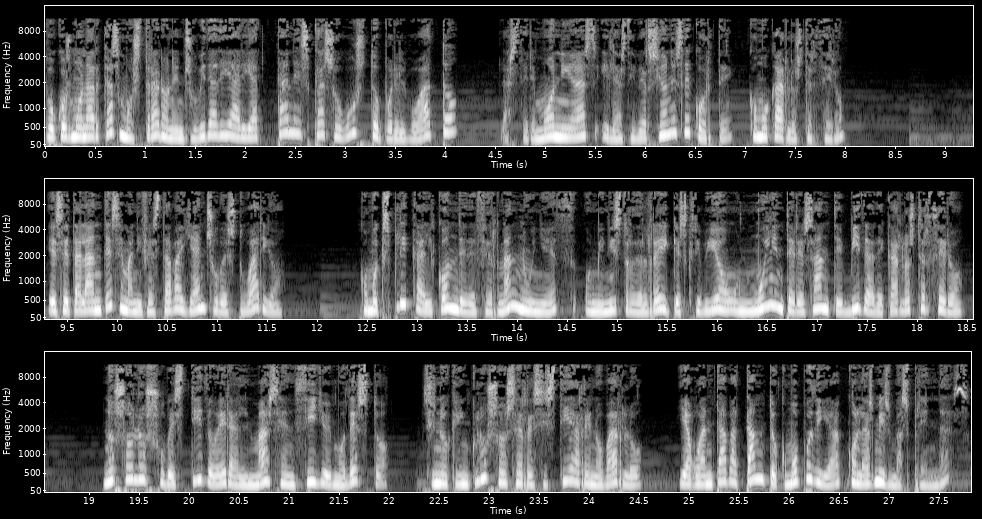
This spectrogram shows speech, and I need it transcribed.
pocos monarcas mostraron en su vida diaria tan escaso gusto por el boato, las ceremonias y las diversiones de corte como Carlos III. Ese talante se manifestaba ya en su vestuario. Como explica el conde de Fernán Núñez, un ministro del rey que escribió un muy interesante Vida de Carlos III, no solo su vestido era el más sencillo y modesto, sino que incluso se resistía a renovarlo y aguantaba tanto como podía con las mismas prendas.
